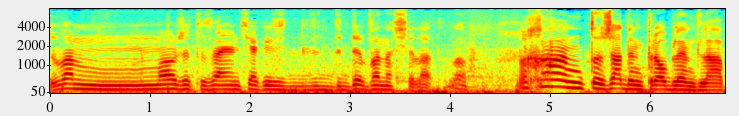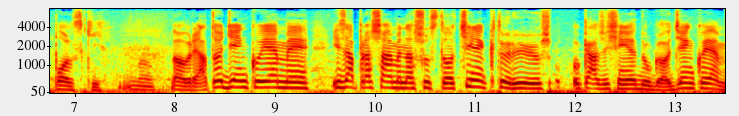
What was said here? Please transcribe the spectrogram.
wam może to zająć jakieś d- d- 12 lat. No, Aha, no to żaden problem dla Polski. no. Dobra, to dziękujemy i zapraszamy na szósty odcinek, który już ukaże się niedługo. Dziękujemy.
